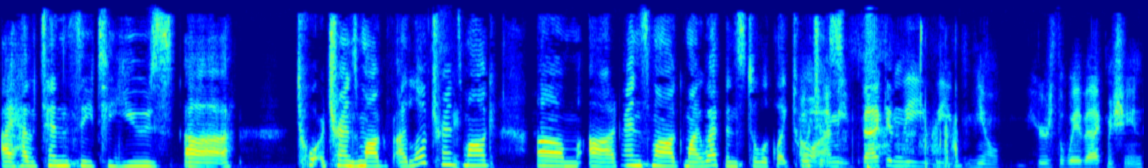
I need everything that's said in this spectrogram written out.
I have a tendency to use, uh, tor- transmog. I love transmog. Um, uh, transmog my weapons to look like torches. Oh, I mean, back in the, the you know, here's the Wayback Machine.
